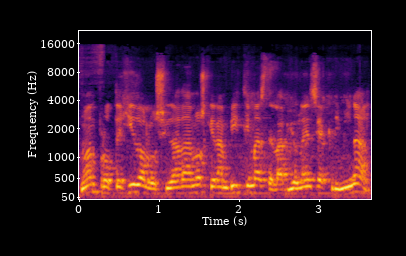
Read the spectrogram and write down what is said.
no han protegido a los ciudadanos que eran víctimas de la violencia criminal.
